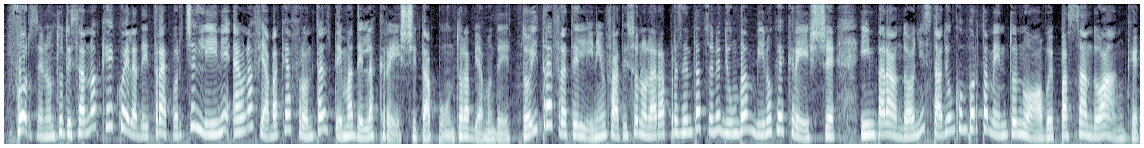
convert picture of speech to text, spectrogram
Forse non tutti sanno che quella dei tre porcellini è una fiaba che affronta il tema della crescita, appunto, l'abbiamo detto. I tre fratellini, infatti, sono la rappresentazione di un bambino che cresce, imparando a ogni stadio un comportamento nuovo e passando anche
